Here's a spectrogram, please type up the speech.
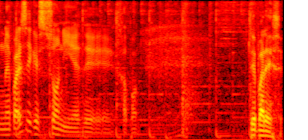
Me parece que Sony es de Japón. ¿Te parece?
